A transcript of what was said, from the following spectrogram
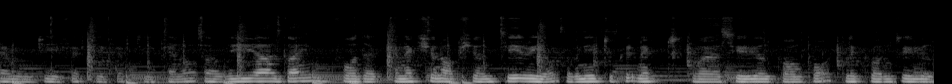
mg5050 panel. So we are going for the connection option serial. So we need to connect via serial COM port click on serial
